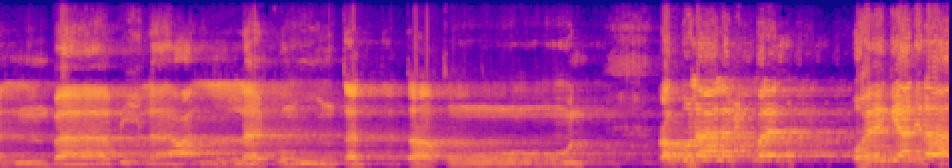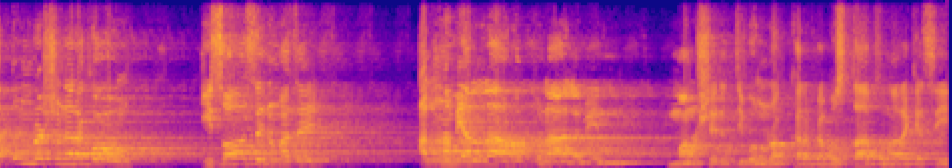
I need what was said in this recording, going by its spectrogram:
আলবাব লাআল্লাকুম তাত্তাকুন। রব্বুল আলামিন বলেন, ওহে জ্ঞানীরা, তোমরা শুনে রাখো, কিসাসের মাঝে আল্লামে আল্লাহ রব্বুল আলামিন মানুষের জীবন রক্ষার ব্যবস্থা ব্যবস্থাপনা রেখেছি।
